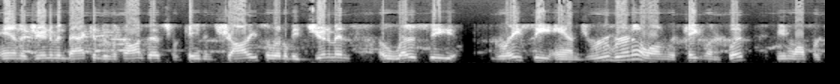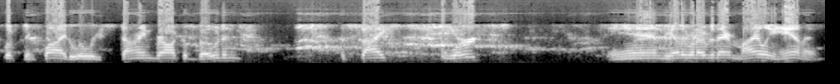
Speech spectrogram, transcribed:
Anna Juniman back into the contest for Caden Shoddy. So it'll be Juniman, Alosi, Gracie, and Drew Bruna along with Caitlin Cliff. Meanwhile, for Clifton Clyde, Lily Steinbrock of Bowen, Sykes, Wirtz, and the other one over there, Miley Hammond.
